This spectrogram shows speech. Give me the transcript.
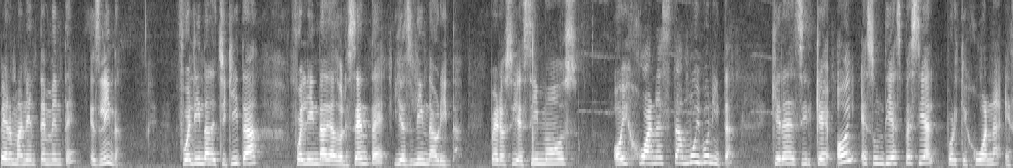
permanentemente es linda. Fue linda de chiquita, fue linda de adolescente y es linda ahorita. Pero si decimos, hoy Juana está muy bonita, quiere decir que hoy es un día especial porque Juana es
